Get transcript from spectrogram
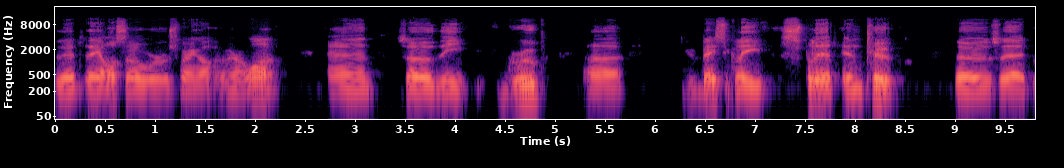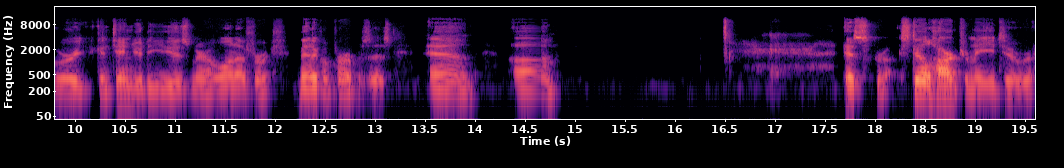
that they also were swearing off of marijuana. And so the group uh, basically split in two those that were continued to use marijuana for medical purposes. And um, it's still hard for me to,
